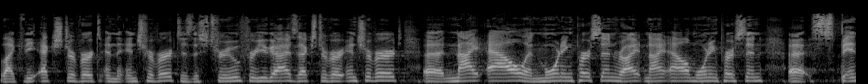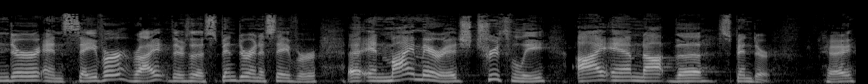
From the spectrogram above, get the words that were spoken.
like the extrovert and the introvert. Is this true for you guys? Extrovert, introvert, uh, night owl and morning person, right? Night owl, morning person, uh, spender and saver, right? There's a spender and a saver. Uh, in my marriage, truthfully, I am not the spender, okay?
